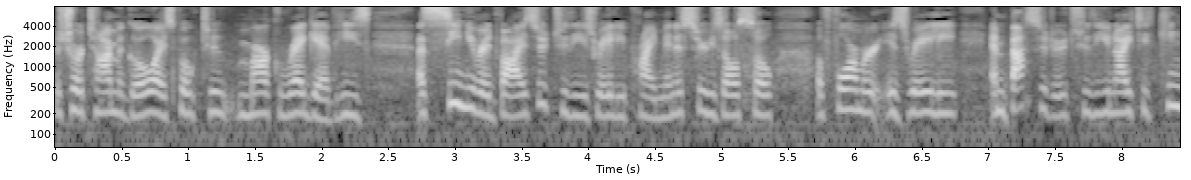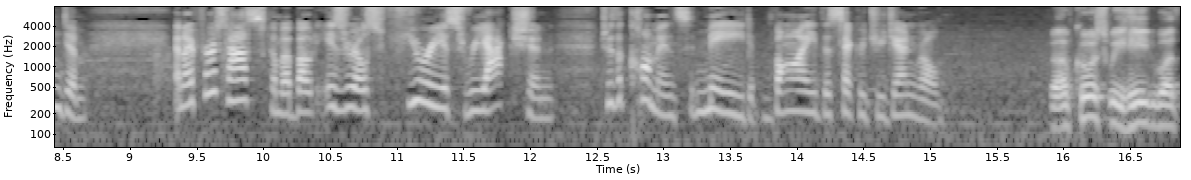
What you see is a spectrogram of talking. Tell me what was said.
A short time ago, I spoke to Mark Regev. He's a senior advisor to the Israeli Prime Minister. He's also a former Israeli ambassador to the United Kingdom. And I first asked him about Israel's furious reaction to the comments made by the Secretary General. Of course, we heed what,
